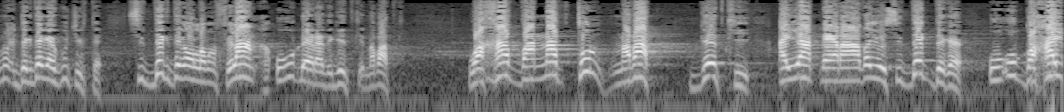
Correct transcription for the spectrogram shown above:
nuuc degdegaa ku jirta. Si deg deg oo lama filaan ah uu u dheeraaday geedkii nabaadka wakhaba nabtun nabaad. Geedkii ayaa dheeraaday oo si deg dega uu u baxay.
